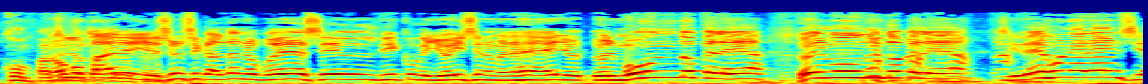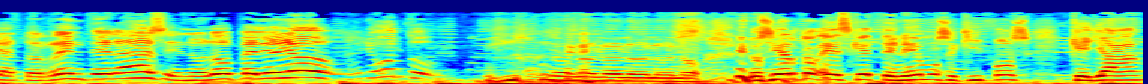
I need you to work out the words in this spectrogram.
con No, compadre, y ese Once Caldas no puede hacer el disco que yo hice en homenaje a ellos. Todo el mundo pelea, todo el mundo pelea. Si dejo una herencia, Torrente la hace, no lo peleo yo. Yo junto. No, no, no, no, no, no. Lo cierto es que tenemos equipos que ya,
